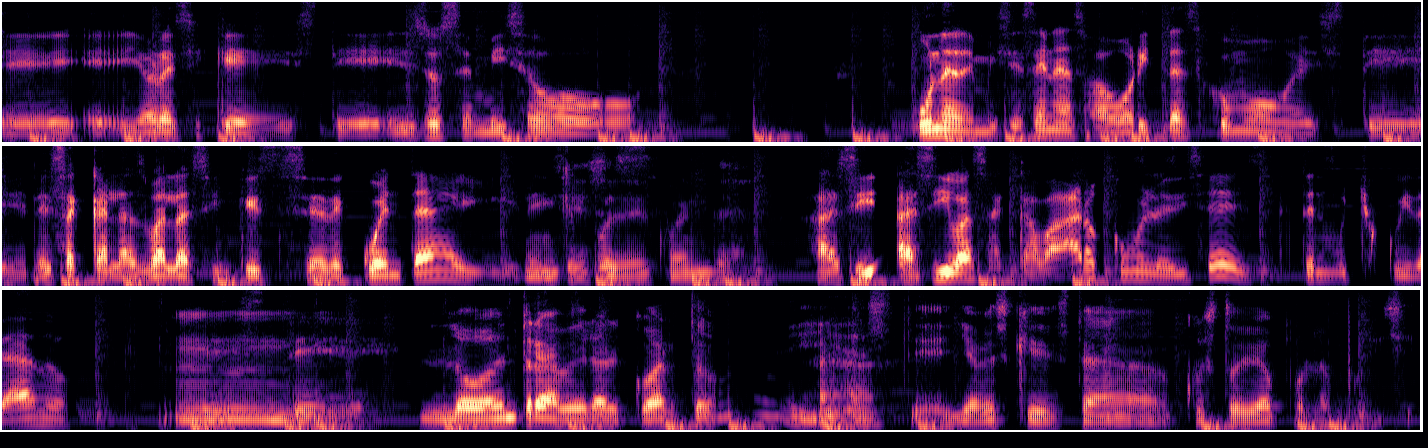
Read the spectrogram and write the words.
Eh, y ahora sí que este, eso se me hizo una de mis escenas favoritas, como este le saca las balas sin que se dé cuenta y sin que se pues, dé cuenta. Así, así vas a acabar, o como le dices, ten mucho cuidado. Mm, este... Lo entra a ver al cuarto y este, ya ves que está custodiado por la policía.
